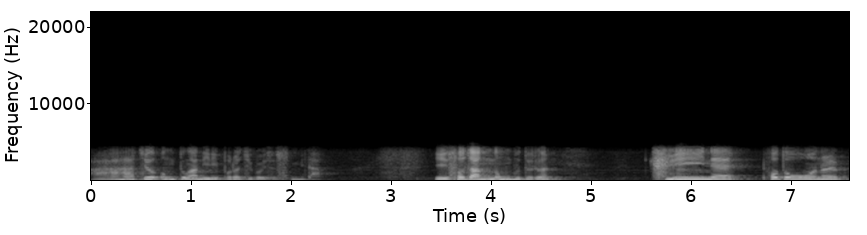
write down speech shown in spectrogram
아주 엉뚱한 일이 벌어지고 있었습니다. 이 소장 농부들은 주인의 포도원을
